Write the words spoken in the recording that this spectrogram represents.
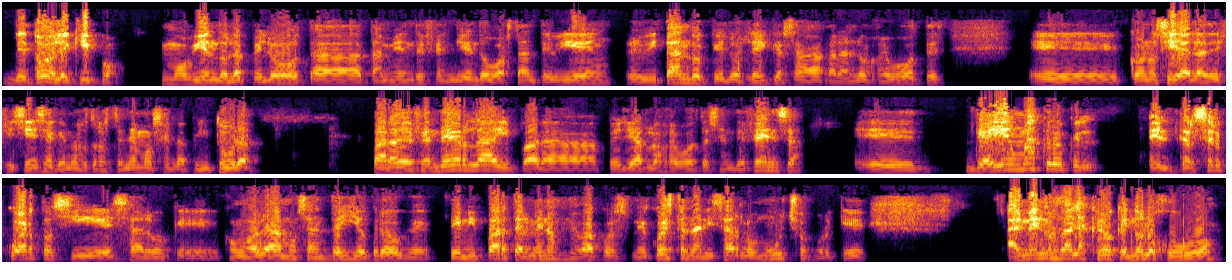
de todo el equipo, moviendo la pelota, también defendiendo bastante bien, evitando que los Lakers agarraran los rebotes. Eh, conocida la deficiencia que nosotros tenemos en la pintura para defenderla y para pelear los rebotes en defensa. Eh, de ahí en más creo que el, tercer cuarto sí es algo que, como hablábamos antes, yo creo que de mi parte al menos me, va, me cuesta analizarlo mucho porque al menos Dallas creo que no lo jugó.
